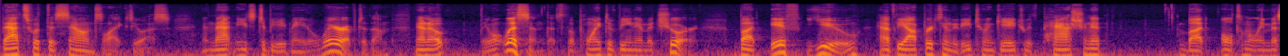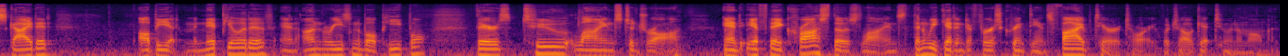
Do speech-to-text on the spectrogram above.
That's what this sounds like to us. And that needs to be made aware of to them. Now, nope, they won't listen. That's the point of being immature. But if you have the opportunity to engage with passionate but ultimately misguided, albeit manipulative and unreasonable people, there's two lines to draw. And if they cross those lines, then we get into 1 Corinthians 5 territory, which I'll get to in a moment.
